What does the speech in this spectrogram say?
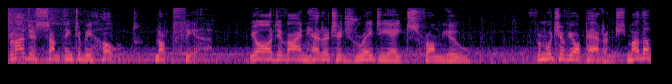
Blood is something to behold, not fear. Your divine heritage radiates from you. From which of your parents, mother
